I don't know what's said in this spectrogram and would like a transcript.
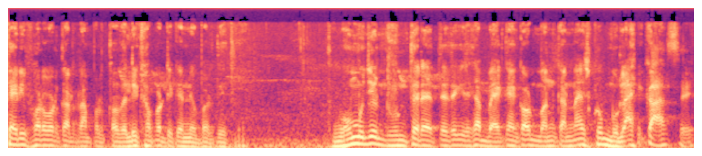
कैरी फॉरवर्ड करना पड़ता था, लिखा पट्टी करनी पड़ती थी। तो वो मुझे ढूंढते रहते थे कि इसका बैंक अकाउंट बंद करना है, इसको बुलाए कहाँ से?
